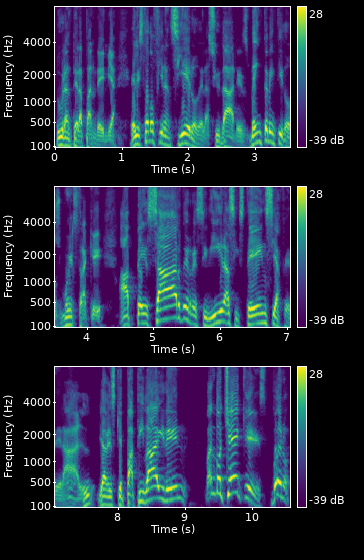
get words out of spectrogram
durante la pandemia. El estado financiero de las ciudades 2022 muestra que, a pesar de recibir asistencia federal, ya ves que Papi Biden mandó cheques. Bueno,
